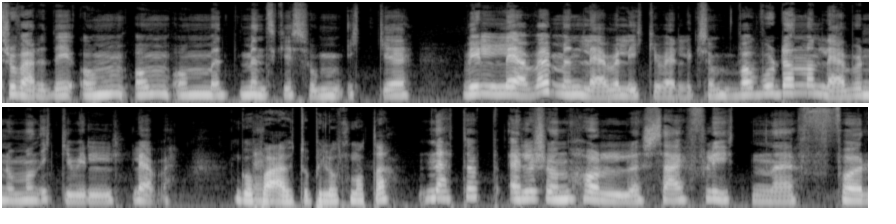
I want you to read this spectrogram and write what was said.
troverdig om, om, om et menneske som ikke vil leve, men lever likevel, liksom. Hvordan man lever når man ikke vil leve. Gå på autopilot-måte. Nettopp. Eller sånn holde seg flytende for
